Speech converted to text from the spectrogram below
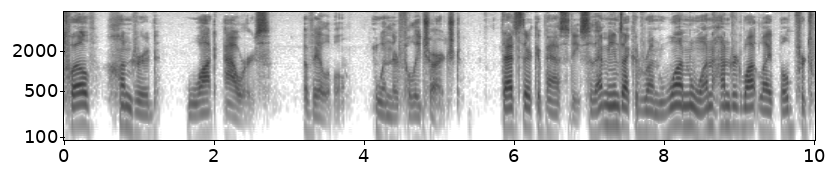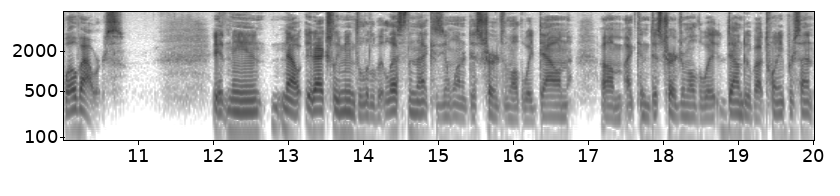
1200 watt hours available when they're fully charged. That's their capacity. So that means I could run one 100 watt light bulb for 12 hours. It mean now it actually means a little bit less than that because you don't want to discharge them all the way down. Um, I can discharge them all the way down to about 20%,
